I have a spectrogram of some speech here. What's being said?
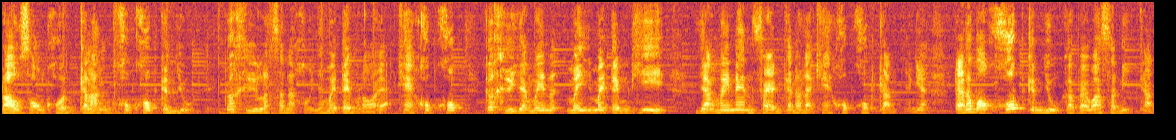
เราสองคนกำลังคบคบกันอยู่ ก็คือลักษณะของยังไม่เต็มร้อยอะแค่คบคบก็คือยังไม่ไม่ไม่เต็มที่ยังไม่แน่นแฟนกันเท่าไหร่แค่คบคบกันอย่างเงี้ย แต่ถ้าบอกคบกันอยู่ก็แปลว่าสนิทกัน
